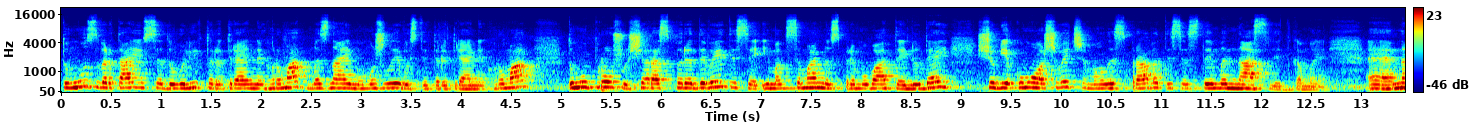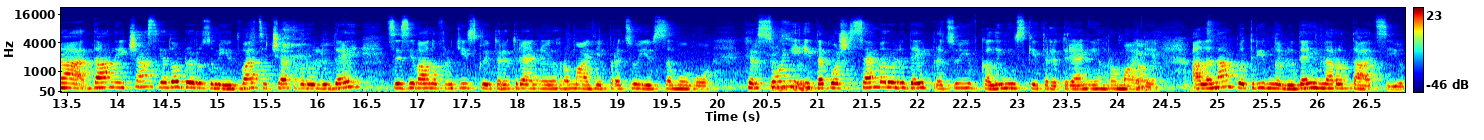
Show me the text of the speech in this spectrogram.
Тому звертаюся до голів територіальних громад. Ми знаємо можливості територіальних громад. Тому прошу ще раз передивитися і максимально спрямувати людей, щоб якомога швидше могли справитися з тими наслідками. Е, На даний час я добре розумію, 24 людей. Це з Івано-Франківської територіальної громаді працює в самому Херсоні, і також семеро людей працює в Калинівській територіальній громаді. Але нам потрібно людей на ротацію.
